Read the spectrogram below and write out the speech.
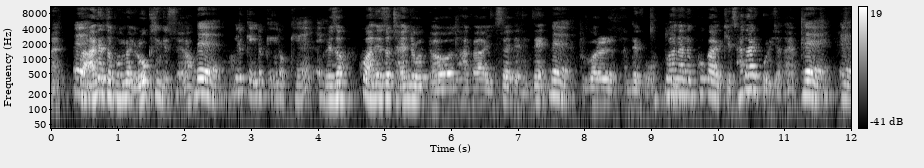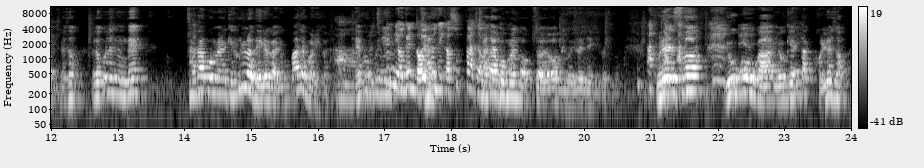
네. 네. 그 안에서 보면 이렇게 생겼어요. 네, 이렇게 이렇게 이렇게. 예. 그래서 코 안에서 자연적으로 변화가 있어야 되는데 네, 그거를 안 되고 또 음. 하나는 코가 이렇게 사다리 꼴이잖아요. 네, 예. 그래서 여기다 꽂았는데 자다 보면 이렇게 흘러 내려가지고 빠져버리거든요. 아, 대부분이 그렇죠. 그럼 여긴 넓으니까 쑥 빠져. 자다 보면 없어요. 뭐 이런 얘기거든요. 그래서 요거가 여기에 네. 딱 걸려서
